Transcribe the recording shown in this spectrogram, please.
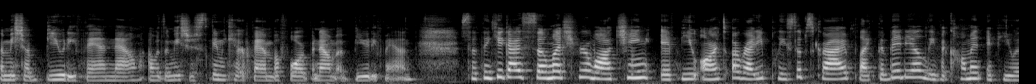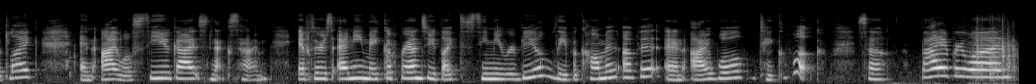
A Missha beauty fan now. I was a Missha skincare fan before, but now I'm a beauty fan. So thank you guys so much for watching. If you aren't already, please subscribe, like the video, leave a comment if you would like, and I will see you guys next time. If there's any makeup brands you'd like to see me review, leave a comment of it, and I will take a look. So bye everyone!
